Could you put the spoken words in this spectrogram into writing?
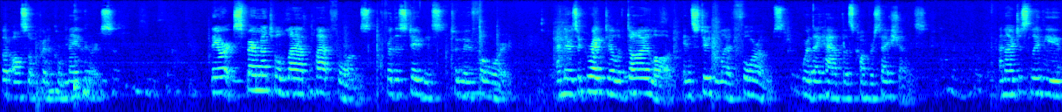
but also critical makers. They are experimental lab platforms for the students to move forward. And there's a great deal of dialogue in student-led forums where they have those conversations. And I just leave you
